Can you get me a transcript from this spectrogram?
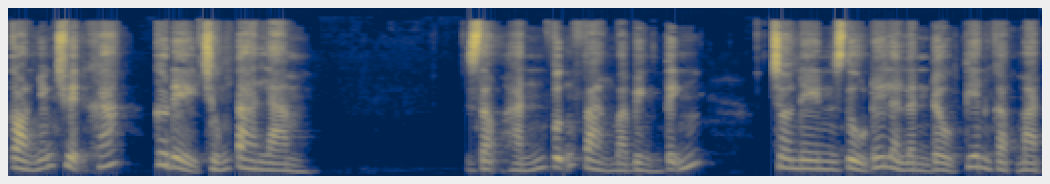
còn những chuyện khác cứ để chúng ta làm. Giọng hắn vững vàng mà bình tĩnh, cho nên dù đây là lần đầu tiên gặp mặt,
